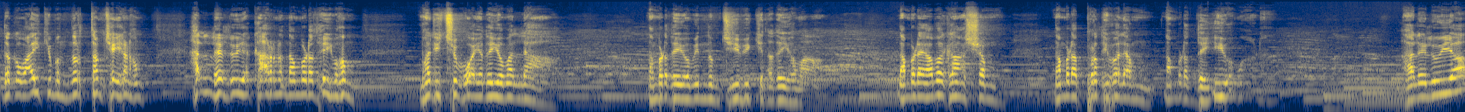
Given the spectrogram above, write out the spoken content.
ഇതൊക്കെ വായിക്കുമ്പോൾ നൃത്തം ചെയ്യണം. അല്ലല്ലൂയ കാരണം നമ്മുടെ ദൈവം മരിച്ചുപോയ ദൈവമല്ല. നമ്മുടെ ദൈവം ഇന്നും ജീവിക്കുന്ന ദൈവമാണ്. നമ്മുടെ അവകാശം നമ്മുടെ പ്രതിഫലം നമ്മുടെ ദൈവമാണ്. ഹലലൂയ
